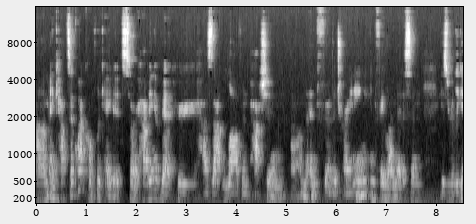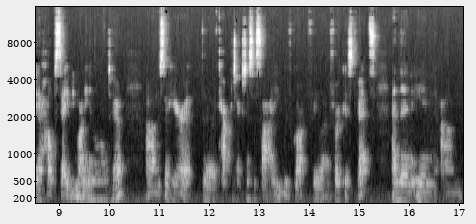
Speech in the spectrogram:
Um, and cats are quite complicated. So, having a vet who has that love and passion um, and further training in feline medicine is really going to help save you money in the long term. Um, so, here at the Cat Protection Society, we've got feline focused vets. And then in um,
